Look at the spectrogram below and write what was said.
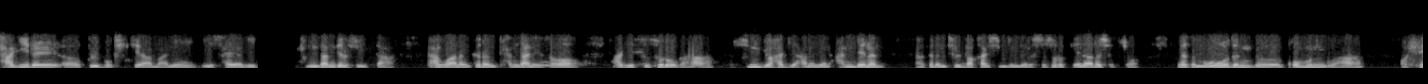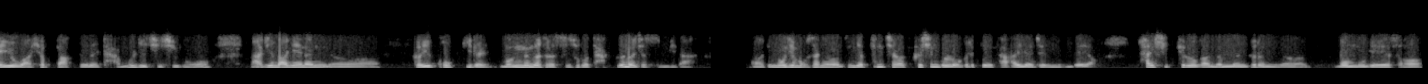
자기를 어, 굴복시켜야만이 이 사역이 중단될 수 있다라고 하는 그런 판단에서 자기 스스로가 순교하지 않으면 안 되는 아, 그런 절박한 심정들을 스스로 깨달으셨죠. 그래서 모든 그 고문과 어, 회유와 협박들을 다 물리치시고 마지막에는 어, 거의 곡기를 먹는 것을 스스로 다 끊으셨습니다. 어, 김동진 목사님은 굉장히 풍채가 크신 걸로 그렇게 다 알려져 있는데요. 80kg가 넘는 그런 어, 몸무게에서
